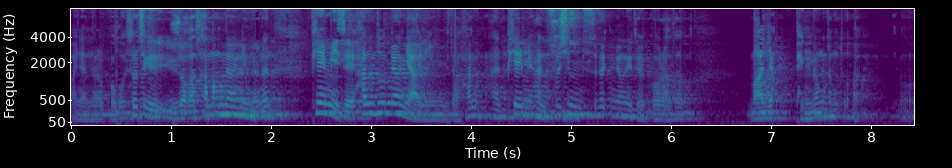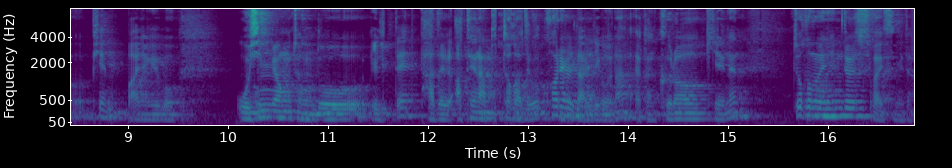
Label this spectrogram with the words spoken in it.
많이 안 나올 거고 솔직히 유저가 3억 명이면은 PM이 이제 한두 명이 아닙니다. 한, 한 PM이 한 수십 수백 명이 될 거라서 만약 100명 정도 어, PM 만약에 뭐 50명 정도일 때 다들 아테나 붙어가지고 커리를 날리거나 약간 그러기에는 조금은 힘들 수가 있습니다.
